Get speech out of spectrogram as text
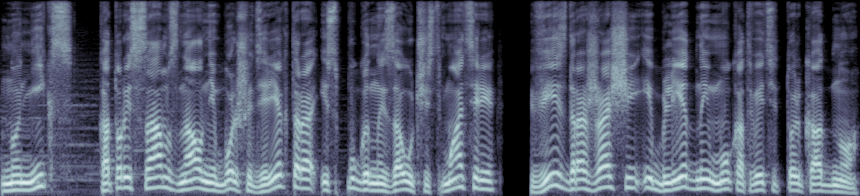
Но Никс, который сам знал не больше директора, испуганный за участь матери, весь дрожащий и бледный, мог ответить только одно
